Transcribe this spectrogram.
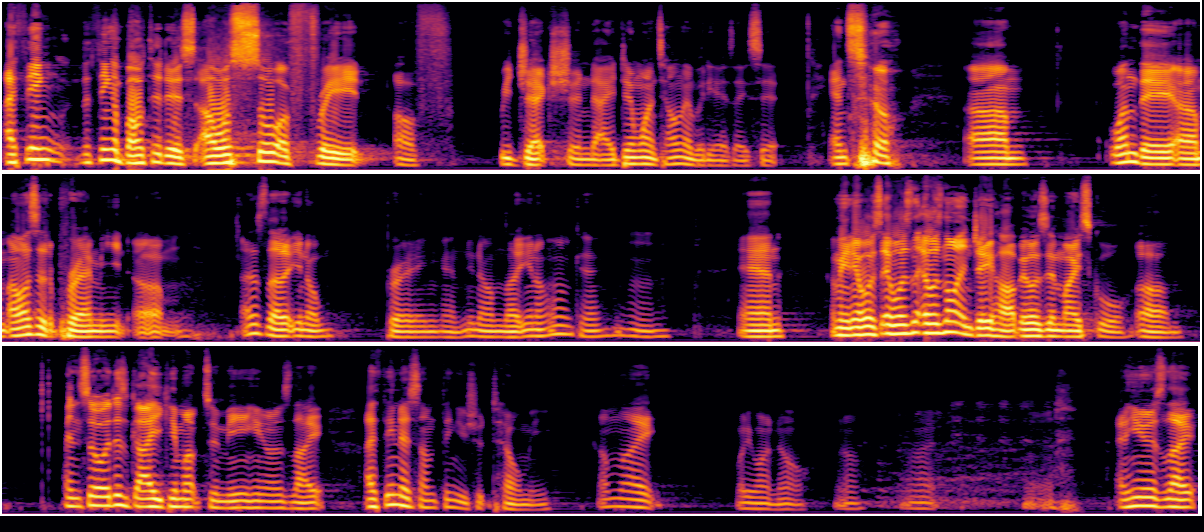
I think the thing about it is, I was so afraid of rejection that I didn't want to tell anybody, as I said. And so, um, one day, um, I was at a prayer meet. Um, I just started, you know, praying, and you know, I'm like, you know, okay. Mm. And I mean, it was it was it was not in J Hop. It was in my school. Um, and so this guy he came up to me. He was like, I think there's something you should tell me. I'm like, what do you want to know? You know, like, yeah. And he was like,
